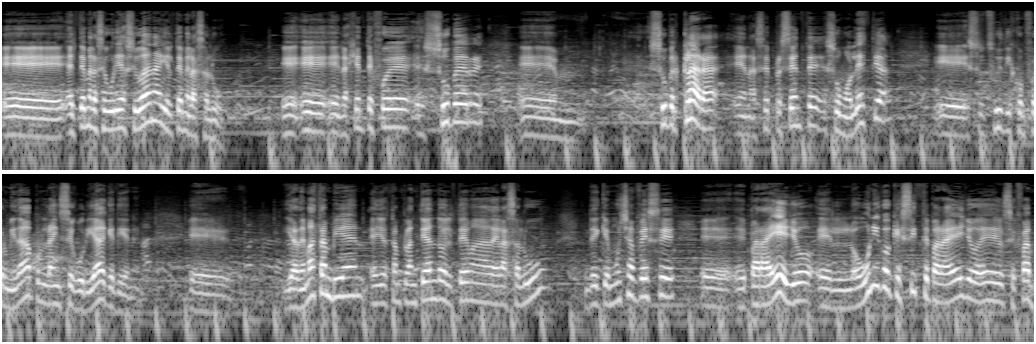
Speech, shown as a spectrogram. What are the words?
eh, el tema de la seguridad ciudadana y el tema de la salud. Eh, la gente fue súper eh, súper clara en hacer presente su molestia, eh, su, disconformidad por la inseguridad que tienen. Eh, y además también ellos están planteando el tema de la salud, de que muchas veces para ellos, lo único que existe para ellos es el CEFAM,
